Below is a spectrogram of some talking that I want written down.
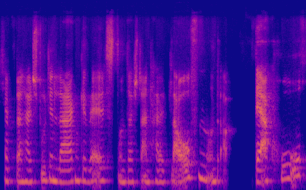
Ich habe dann halt Studienlagen gewälzt und da stand halt Laufen und berghoch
